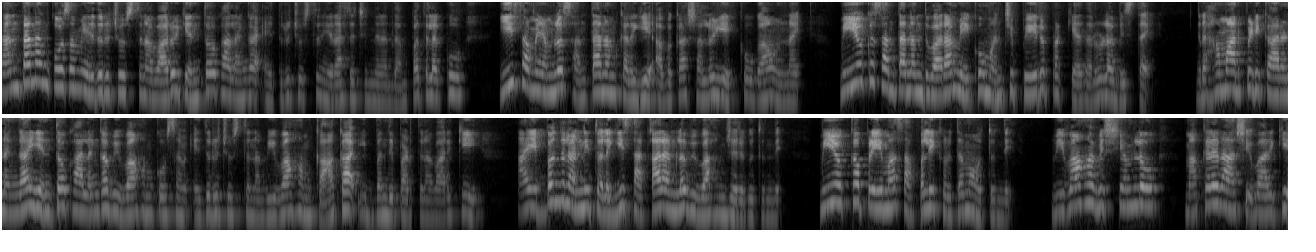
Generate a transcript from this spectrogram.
సంతానం కోసం ఎదురు చూస్తున్న వారు ఎంతో కాలంగా ఎదురు చూస్తూ నిరాశ చెందిన దంపతులకు ఈ సమయంలో సంతానం కలిగే అవకాశాలు ఎక్కువగా ఉన్నాయి. మీ యొక్క సంతానం ద్వారా మీకు మంచి పేరు ప్రఖ్యాతలు లభిస్తాయి. గ్రహ మార్పిడి కారణంగా ఎంతో కాలంగా వివాహం కోసం ఎదురు చూస్తున్న వివాహం కాక ఇబ్బంది పడుతున్న వారికి ఆ ఇబ్బందులన్నీ తొలగి సకాలంలో వివాహం జరుగుతుంది. మీ యొక్క ప్రేమ సఫలీకృతం అవుతుంది. వివాహ విషయంలో మకర రాశి వారికి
